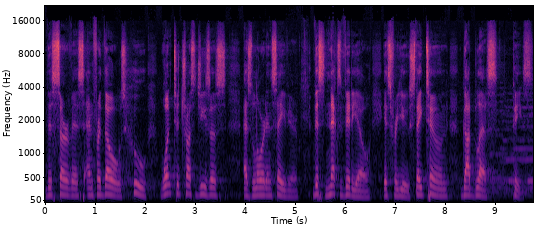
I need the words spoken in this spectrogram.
this service. And for those who want to trust Jesus as Lord and Savior, this next video is for you. Stay tuned. God bless. Peace.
